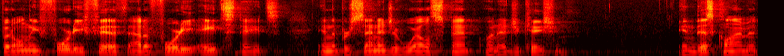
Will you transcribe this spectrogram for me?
but only 45th out of 48 states in the percentage of wealth spent on education. In this climate,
